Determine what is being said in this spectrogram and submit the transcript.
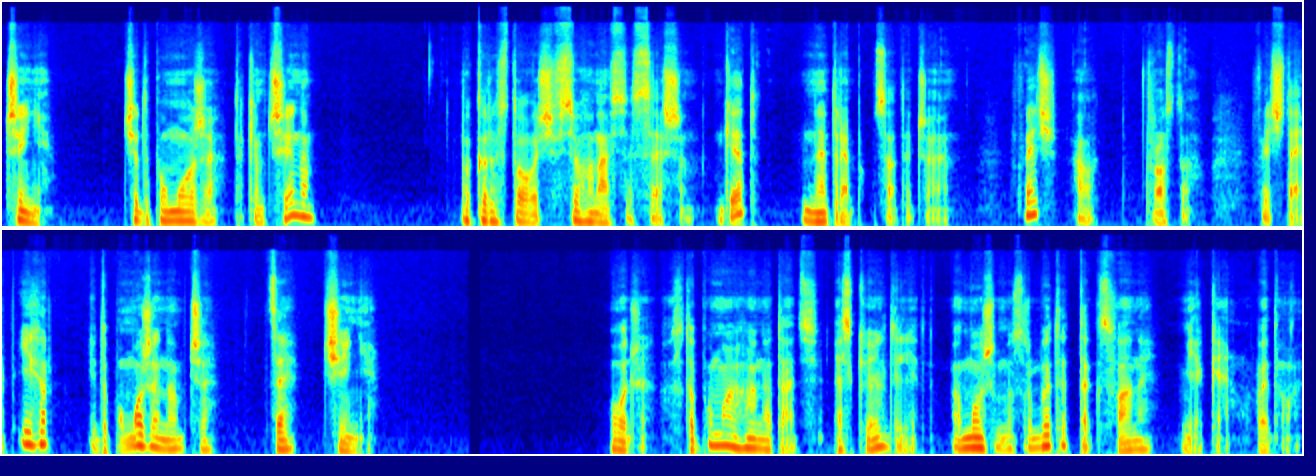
чи ні. Чи допоможе таким чином, використовуючи всього-навсього session get, не треба писати join fetch, а просто fetch type ігор, і допоможе нам чи це чи ні. Отже, з допомогою анотації SQL Delete ми можемо зробити так зване м'яке видалення.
